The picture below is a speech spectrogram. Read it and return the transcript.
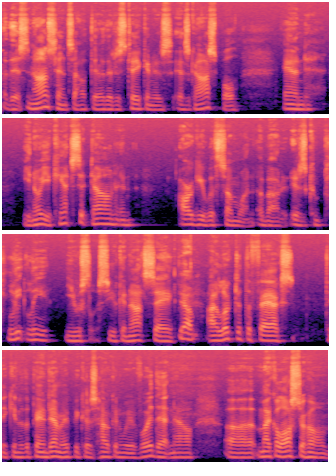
this nonsense out there that is taken as as gospel, and you know you can't sit down and argue with someone about it. It is completely useless. You cannot say, Yeah. I looked at the facts, thinking of the pandemic, because how can we avoid that now? Uh, Michael Osterholm,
